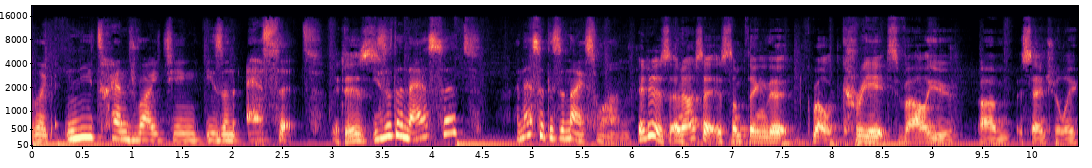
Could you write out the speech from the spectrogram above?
like neat handwriting is an asset. It is. Is it an asset? An asset is a nice one. It is. An asset is something that, well, creates value, um, essentially,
